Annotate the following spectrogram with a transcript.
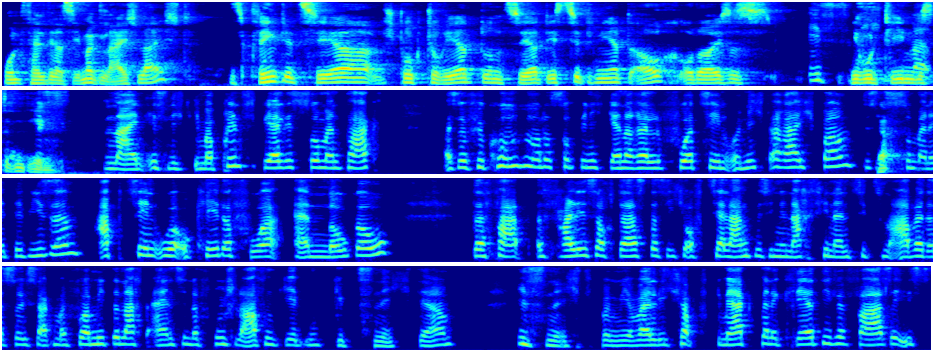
Und fällt dir das immer gleich leicht? Das klingt jetzt sehr strukturiert und sehr diszipliniert auch, oder ist es ist die Routine des dann drin? Nein, ist nicht immer. Prinzipiell ist so mein Tag, also für Kunden oder so bin ich generell vor 10 Uhr nicht erreichbar. Das ja. ist so meine Devise. Ab 10 Uhr okay, davor ein No-Go der Fall ist auch das, dass ich oft sehr lang bis in die Nacht hinein sitze und arbeite. Also ich sage mal, vor Mitternacht eins in der Früh schlafen gehen, gibt es nicht. Ja? Ist nicht bei mir, weil ich habe gemerkt, meine kreative Phase ist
